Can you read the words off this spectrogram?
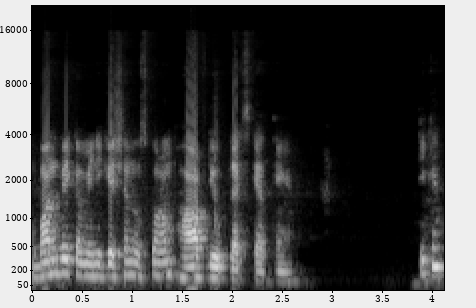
वन वे कम्युनिकेशन उसको हम हाफ़ ड्यूप्लेक्स कहते हैं। ठीक है?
